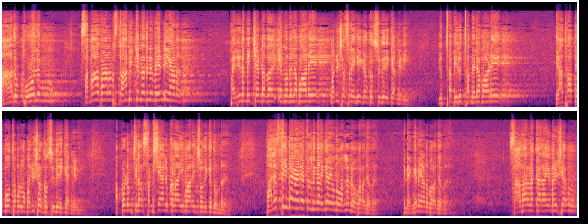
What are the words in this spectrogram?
അതുപോലും സമാധാനം സ്ഥാപിക്കുന്നതിന് വേണ്ടിയാണ് പരിണമിക്കേണ്ടത് എന്ന നിലപാടേ മനുഷ്യ സ്നേഹികൾക്ക് സ്വീകരിക്കാൻ കഴിയും. യുദ്ധവിരുദ്ധ നിലപാടേ യാഥാർത്ഥ്യബോധമുള്ള മനുഷ്യർക്ക് സ്വീകരിക്കാൻ കഴിയും. അപ്പോഴും ചിലർ സംശയാലുക്കളായി മാറി ചോദിക്കുന്നുണ്ട് പലസ്തീന്റെ കാര്യത്തിൽ നിങ്ങൾ ഇങ്ങനെയൊന്നും അല്ലല്ലോ പറഞ്ഞത്. പിന്നെ എങ്ങനെയാണ് പറഞ്ഞത്? സാധാരണക്കാരായ മനുഷ്യർ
